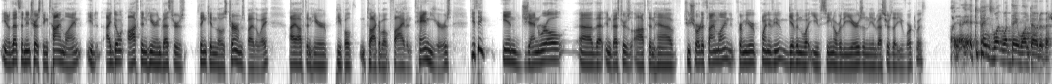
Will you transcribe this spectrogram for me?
you know, that's an interesting timeline? You, I don't often hear investors think in those terms, by the way. I often hear people talk about five and 10 years. Do you think in general, uh, that investors often have too short a timeline from your point of view, given what you've seen over the years and the investors that you've worked with? It depends what, what they want out of it.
